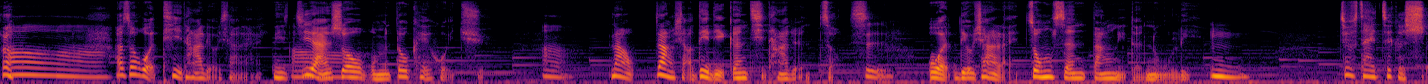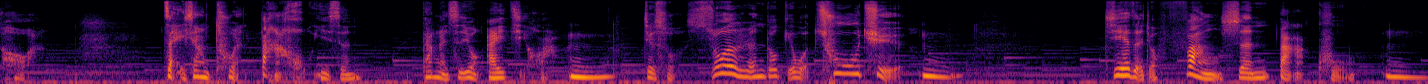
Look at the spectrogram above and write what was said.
啊，他说我替他留下来。你既然说我们都可以回去，嗯，那让小弟弟跟其他人走，是，我留下来终身当你的奴隶。嗯。就在这个时候啊，宰相突然大吼一声，当然是用埃及话，嗯。就说所有的人都给我出去。嗯。接着就放声大哭，嗯。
